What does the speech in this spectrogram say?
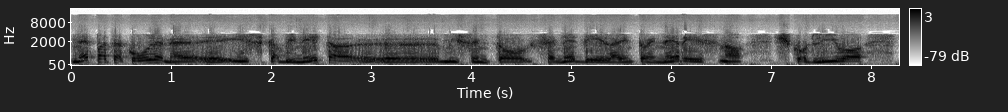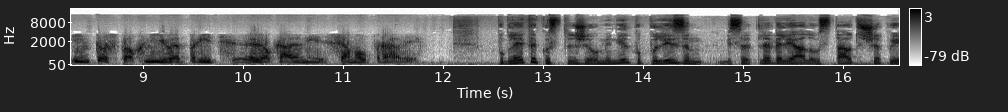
Ne pa takole, ne, e, iz kabineta, e, mislim, to se ne dela in to je neresno, škodljivo in to sploh ni v prid lokalni samoupravi. Poglejte, ko ste že omenili populizem, bi se tle veljalo ustaviti še pri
